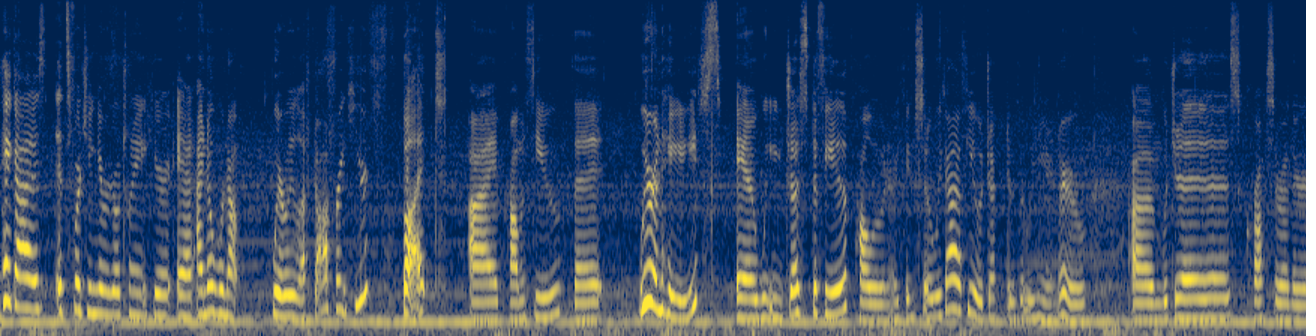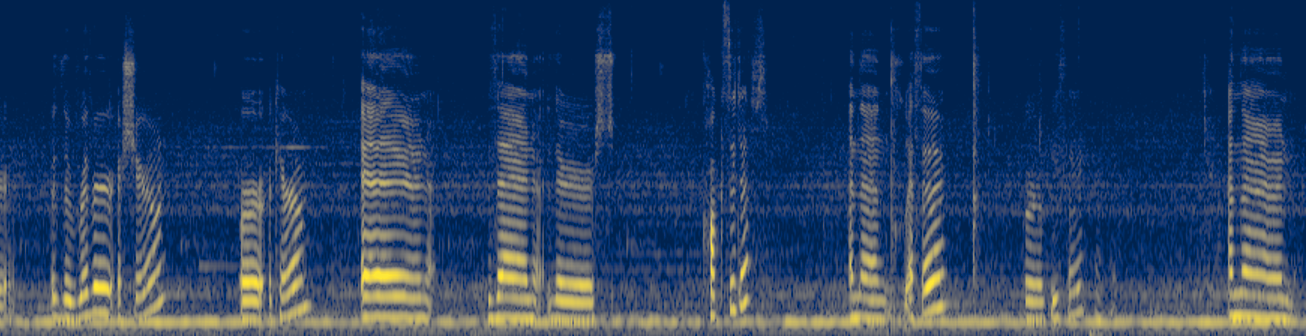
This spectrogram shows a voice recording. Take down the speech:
Hey guys, it's 14 Gamer Girl 28 here, and I know we're not where we left off right here, but I promise you that we're in Hades, and we just defeated Apollo and everything, so we got a few objectives that we need to do, um, which is cross the river, the river Acheron, or Acheron, and then there's Coxidus, and then Lether, or Lether, and then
